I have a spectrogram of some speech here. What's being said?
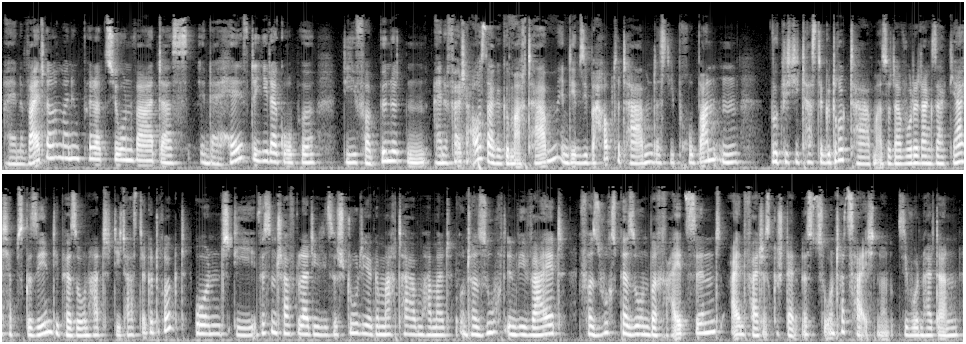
Eine weitere Manipulation war, dass in der Hälfte jeder Gruppe die Verbündeten eine falsche Aussage gemacht haben, indem sie behauptet haben, dass die Probanden wirklich die Taste gedrückt haben. Also da wurde dann gesagt, ja, ich habe es gesehen, die Person hat die Taste gedrückt. Und die Wissenschaftler, die diese Studie gemacht haben, haben halt untersucht, inwieweit Versuchspersonen bereit sind, ein falsches Geständnis zu unterzeichnen. Sie wurden halt dann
